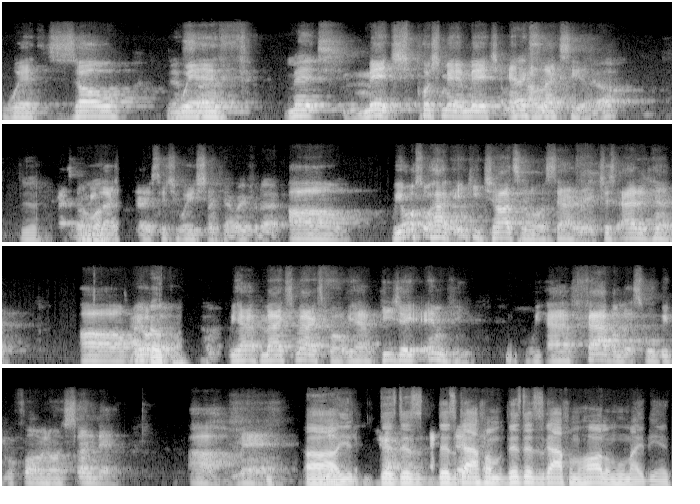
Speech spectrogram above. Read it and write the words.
with Zoe, Yes, with Mitch. Mitch, Pushman Mitch, and Alexia. Alexia. Yep. Yeah. That's gonna be a legendary situation. I can't wait for that. Um, we also have Inky Johnson on Saturday. Just added him. Uh, we, also, we have Max Maxwell. We have DJ Envy. We have Fabolous. will be performing on Sunday. Oh man. Uh, you, there's there's there's a guy from there's this guy from Harlem who might be in,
